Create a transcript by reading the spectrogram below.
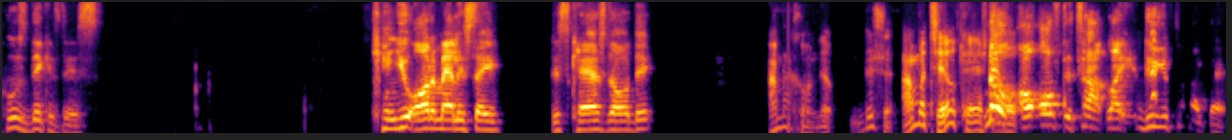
"Whose dick is this?" Can you automatically say, "This cash doll dick"? I'm not gonna know. Listen, I'm gonna tell Cash No, Doll. off the top. Like, do you feel like that?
